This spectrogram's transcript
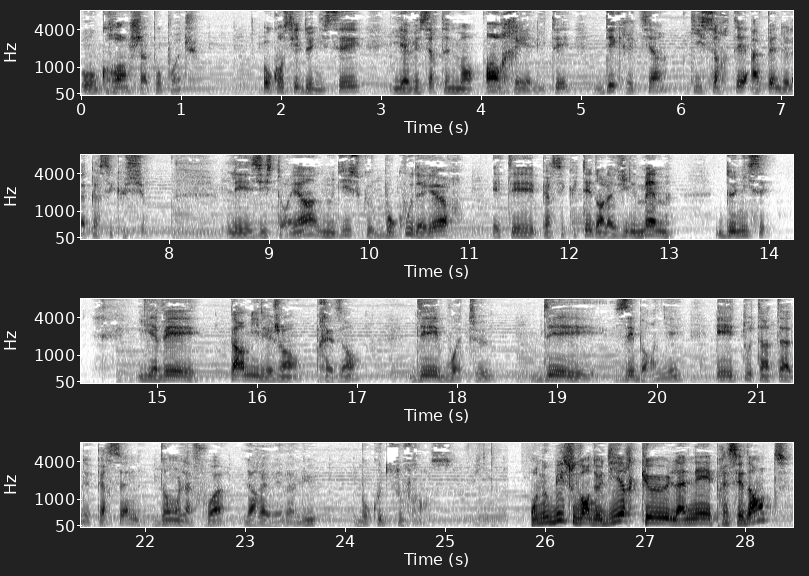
au grand chapeau pointu. Au concile de Nicée, il y avait certainement en réalité des chrétiens qui sortaient à peine de la persécution. Les historiens nous disent que beaucoup d'ailleurs étaient persécutés dans la ville même de Nicée. Il y avait parmi les gens présents des boiteux, des éborgnés et tout un tas de personnes dont la foi leur avait valu beaucoup de souffrances. On oublie souvent de dire que l'année précédente,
